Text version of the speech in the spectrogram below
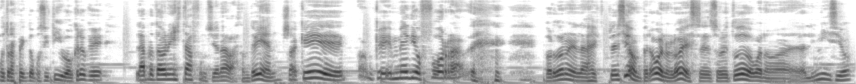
Otro aspecto positivo, creo que la protagonista funciona bastante bien, ya que, aunque es medio forra, perdonen la expresión, pero bueno, lo es, eh, sobre todo, bueno, al inicio.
